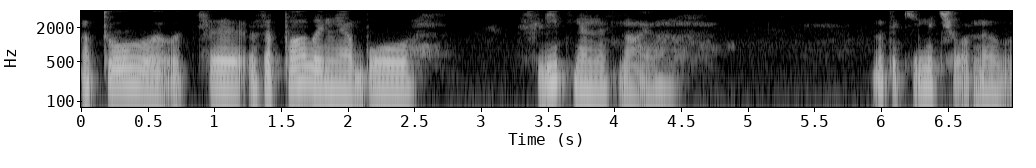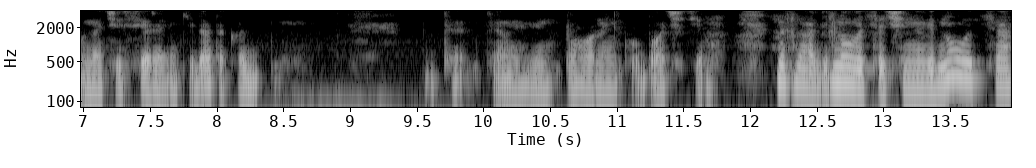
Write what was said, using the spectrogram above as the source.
А то це запалення або сліпне, не знаю. Ну, такий не чорний, наче сіренький, да? така Це він поганенько бачить. Не знаю, відновиться чи не відновиться.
